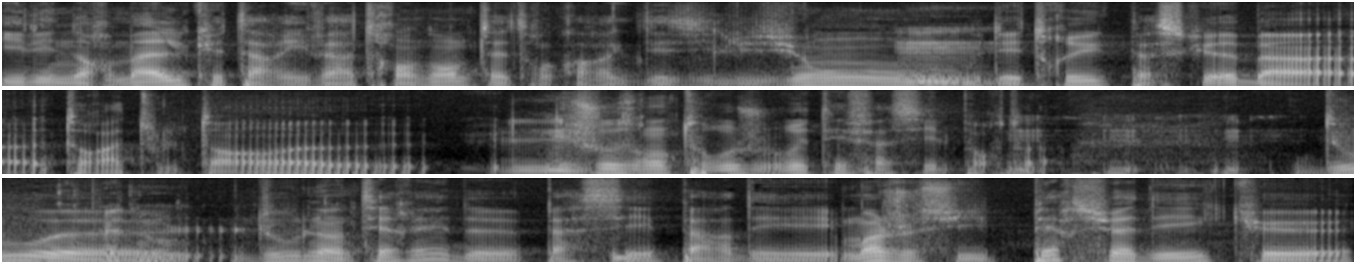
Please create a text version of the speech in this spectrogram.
il est normal que tu arrives à 30 ans peut-être encore avec des illusions Mm. ou des trucs parce que ben tu auras tout le temps euh, les Mm. choses ont toujours été faciles pour toi Mm, mm, mm. D'où euh, l'intérêt de passer par des. Moi, je suis persuadé que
